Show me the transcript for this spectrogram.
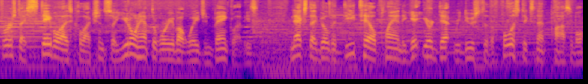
First, I stabilize collections so you don't have to worry about wage and bank levies. Next, I build a detailed plan to get your debt reduced to the fullest extent possible,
